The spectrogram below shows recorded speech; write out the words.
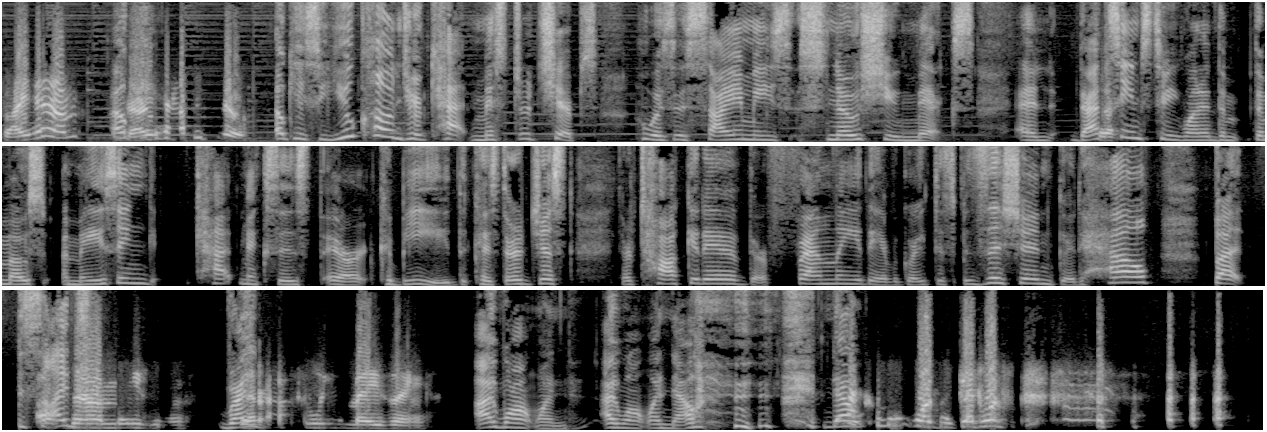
I am. I'm Okay. Very happy to. Okay, so you cloned your cat, Mr. Chips, who was a Siamese snowshoe mix. And that Yeah. seems to be one of the, the most amazing cat mixes there could be because they're just, they're talkative, they're friendly, they have a great disposition, good health. But Oh, besides, they're amazing. right, They're absolutely amazing. I want one. I want one now. now, Come on, one, get one.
